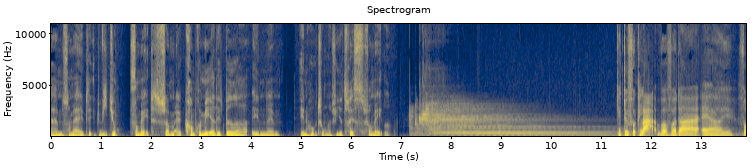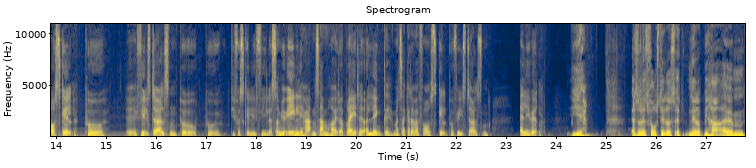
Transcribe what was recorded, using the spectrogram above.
øh, som er et, et videoformat, som er komprimeret lidt bedre end, øh, NH264-formatet. Kan du forklare, hvorfor der er øh, forskel på øh, filstørrelsen på, på de forskellige filer, som jo egentlig har den samme højde og bredde og længde, men så kan der være forskel på filstørrelsen alligevel? Ja, altså lad os forestille os, at netop vi har, Øh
